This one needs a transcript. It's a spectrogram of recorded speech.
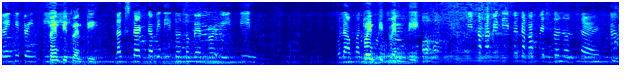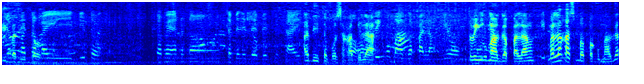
2020. 2020. Nag-start kami dito November 18. Wala pa 2020. Oo. Hindi pa kami dito nakapesto noon, sir. Hindi pa dito. Sa may dito. Sa may ano ng 7-Eleven society. Ah, dito po sa kabila. Oo, tuwing umaga pa lang yun. Tuwing umaga pa lang. Malakas ba pag umaga?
